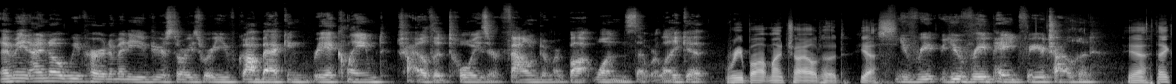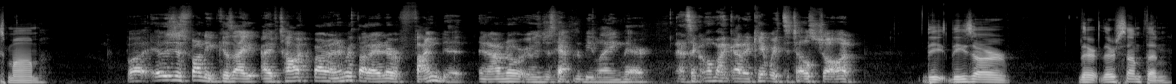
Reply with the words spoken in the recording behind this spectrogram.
I mean, I know we've heard of many of your stories where you've gone back and reacclaimed childhood toys or found them or bought ones that were like it. Rebought my childhood. Yes. You've re- you've repaid for your childhood. Yeah, thanks mom. But it was just funny because I I've talked about it. I never thought I'd ever find it, and I don't know. It was just happened to be laying there. And it's like, oh my god, I can't wait to tell Sean. The, these are there there's something.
